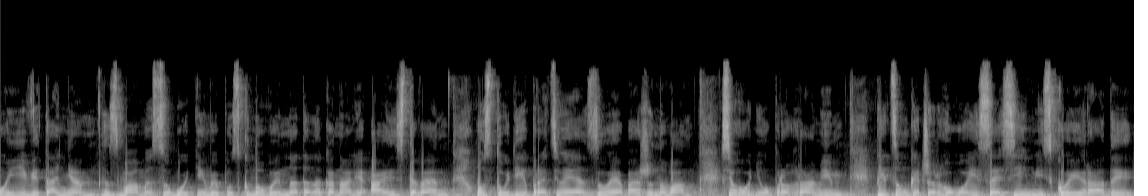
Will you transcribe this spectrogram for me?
Мої вітання з вами суботній випуск новин на телеканалі АСТВ. У студії працює Зоя Беженова. Сьогодні у програмі підсумки чергової сесії міської ради.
